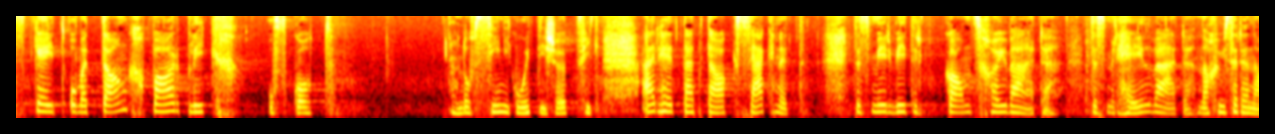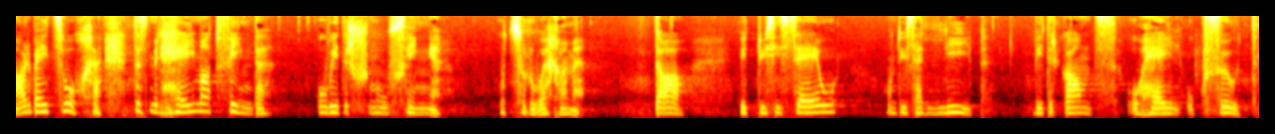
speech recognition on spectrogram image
Es geht um einen dankbaren Blick auf Gott und auf seine gute Schöpfung. Er hat diesen Tag gesegnet, dass wir wieder ganz werden können, dass wir heil werden nach unserer Arbeitswoche, dass wir Heimat finden und wieder Schnuff finden und zur Ruhe kommen. Da wird unsere Seele und unser Lieb wieder ganz und heil und gefüllt.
